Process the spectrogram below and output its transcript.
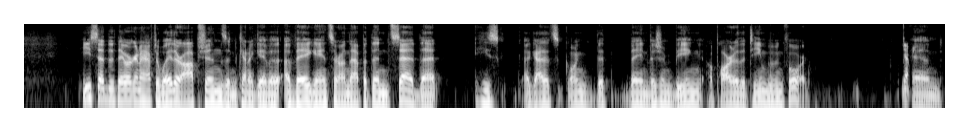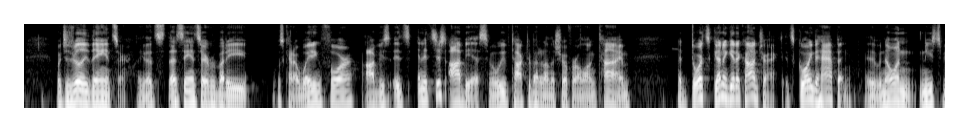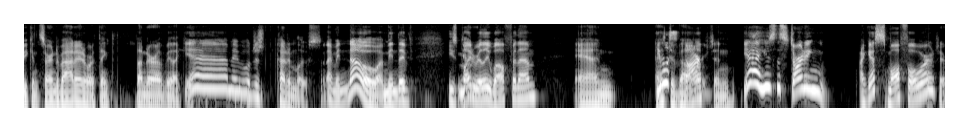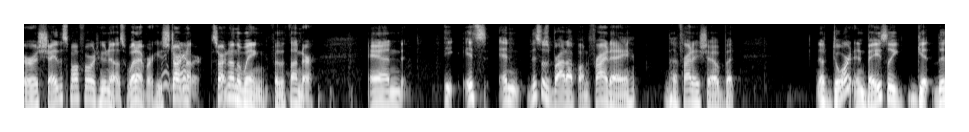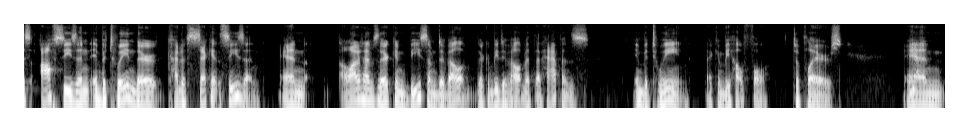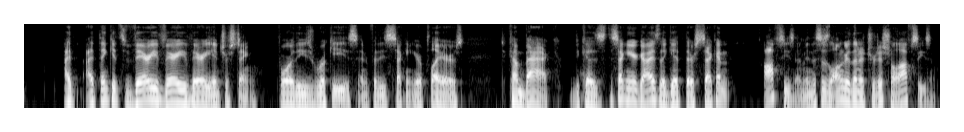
he said that they were going to have to weigh their options and kind of gave a, a vague answer on that, but then said that he's a guy that's going, that they envision being a part of the team moving forward. Yeah. And which is really the answer. Like that's, that's the answer everybody was kind of waiting for. Obvious. It's, and it's just obvious. I mean, we've talked about it on the show for a long time that Dort's going to get a contract. It's going to happen. Uh, no one needs to be concerned about it or think Thunder will be like, yeah, maybe we'll just cut him loose. And I mean, no. I mean, they've he's played really well for them and He has developed. starting. And yeah, he's the starting, I guess, small forward or is Shai the small forward? Who knows? Whatever. He's Yeah, starting on, starting on the wing for the Thunder, and he- it's and this was brought up on Friday, the Friday show, but know, Dort and Bazley get this off season in between their kind of second season, and a lot of times there can be some develop there can be development that happens in between that can be helpful to players, and I I think it's very very very interesting for these rookies and for these second year players to come back because the second year guys they get their second off season. I mean, this is longer than a traditional off season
